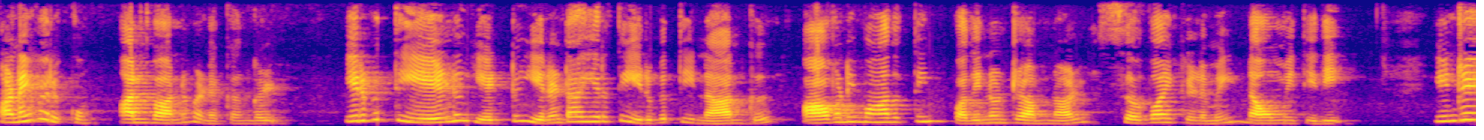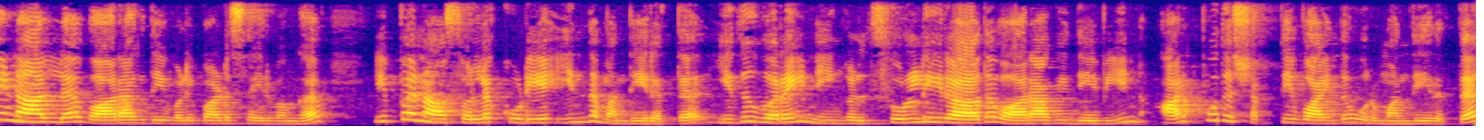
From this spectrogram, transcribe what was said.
அனைவருக்கும் அன்பான வணக்கங்கள். இருபத்தி ஏழு எட்டு இரண்டாயிரத்தி இருபத்தி நான்கு ஆவணி மாதத்தின் பதினொன்றாம் நாள் செவ்வாய்க்கிழமை நவமி திதி. இன்றைய நாளில் வாராகதி வழிபாடு செய்கிறவங்க இப்போ நான் சொல்லக்கூடிய இந்த மந்திரத்தை இதுவரை நீங்கள் சொல்லிராத வாராகி தேவியின் அற்புத சக்தி வாய்ந்த ஒரு மந்திரத்தை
